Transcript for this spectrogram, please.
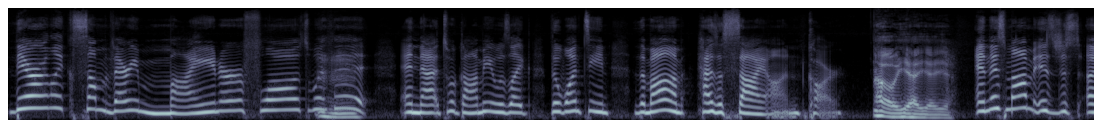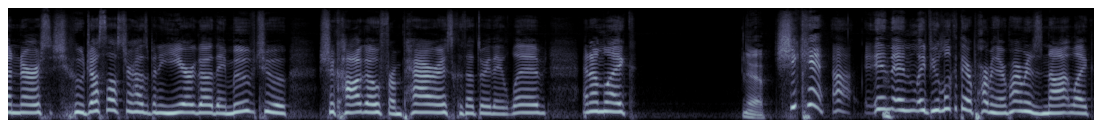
there are like some very minor flaws with Mm-hmm. it. And that's what got me. It was like the one scene, the mom has a Scion car. oh yeah, yeah, yeah. And this mom is just a nurse who just lost her husband a year ago. They moved to Chicago from Paris because that's where they lived. And I'm like, Yeah. she can't. Uh, and, and if you look at their apartment, their apartment is not like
